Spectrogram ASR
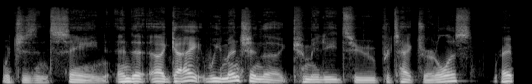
Which is insane. And the uh, guy, we mentioned the Committee to Protect Journalists right?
